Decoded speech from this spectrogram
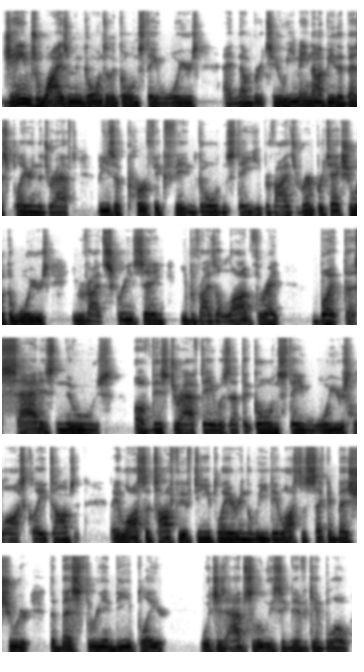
James Wiseman going to the Golden State Warriors at number two. He may not be the best player in the draft, but he's a perfect fit in Golden State. He provides rim protection with the Warriors, he provides screen setting, he provides a lob threat. But the saddest news of this draft day was that the Golden State Warriors lost Klay Thompson. They lost a top 15 player in the league. They lost the second best shooter, the best 3 and D player, which is absolutely significant blow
